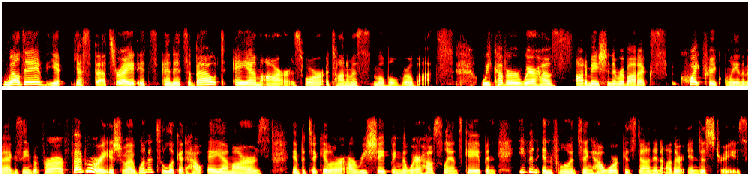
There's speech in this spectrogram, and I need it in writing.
Well, Dave, yes, that's right. It's and it's about AMRs or autonomous mobile robots. We cover warehouse automation and robotics quite frequently in the magazine, but for our February issue, I wanted to look at how AMRs in particular are reshaping the warehouse landscape and even influencing how work is done in other industries.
